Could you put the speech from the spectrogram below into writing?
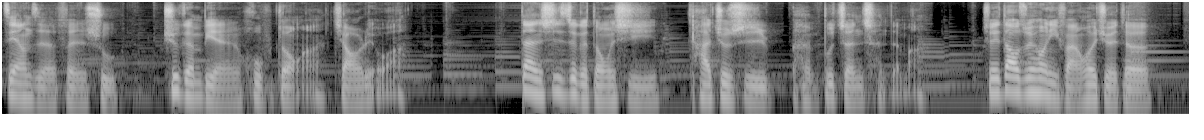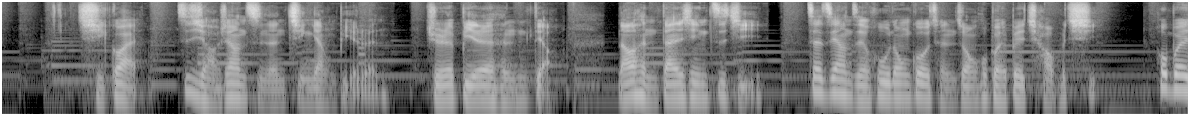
这样子的分数去跟别人互动啊、交流啊。但是这个东西它就是很不真诚的嘛，所以到最后你反而会觉得奇怪，自己好像只能敬仰别人，觉得别人很屌，然后很担心自己在这样子的互动过程中会不会被瞧不起。会不会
